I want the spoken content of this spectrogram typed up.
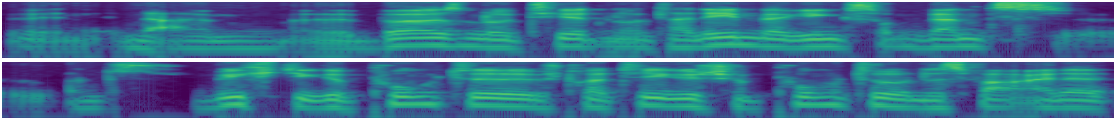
in, in einem äh, börsennotierten Unternehmen. Da ging es um ganz, ganz wichtige Punkte, strategische Punkte. Und es war eine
